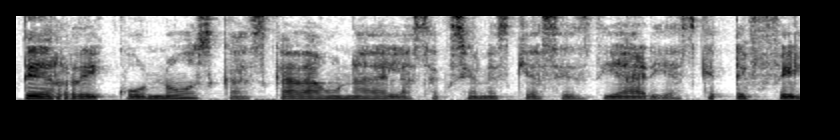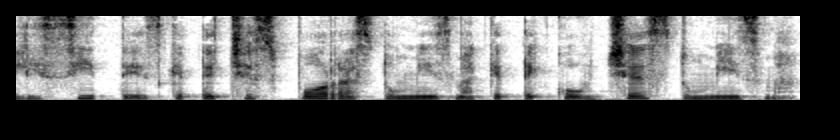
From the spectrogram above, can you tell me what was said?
te reconozcas cada una de las acciones que haces diarias, que te felicites, que te eches porras tú misma, que te coaches tú misma.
